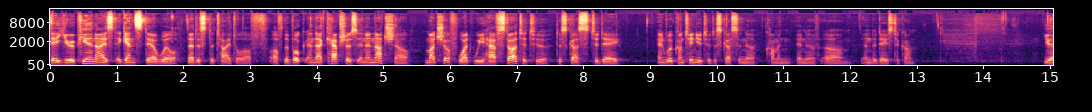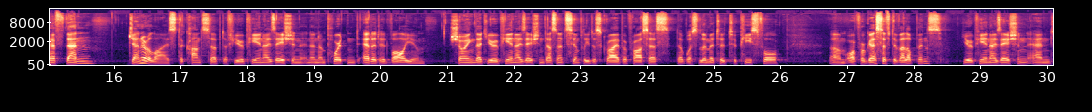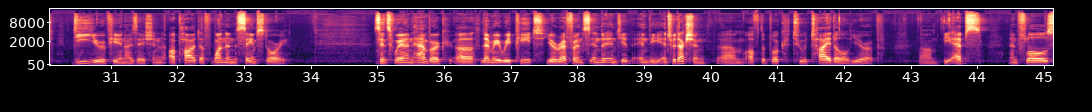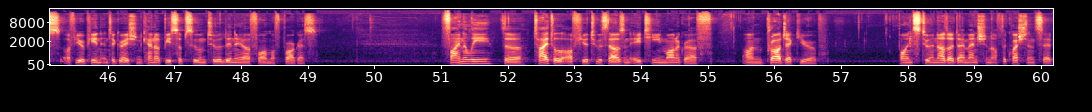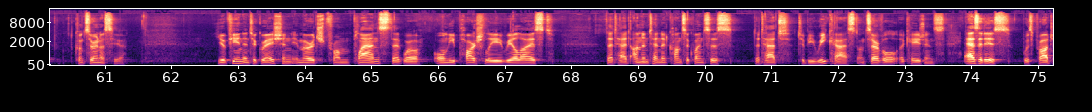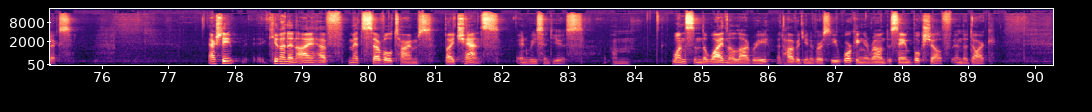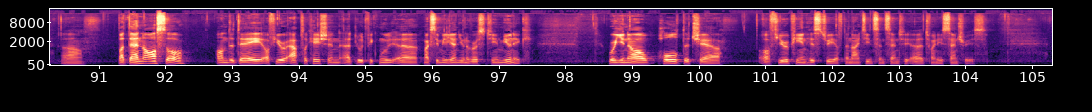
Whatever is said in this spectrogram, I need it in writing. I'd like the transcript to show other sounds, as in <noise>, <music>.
they Europeanized against their will. That is the title of, of the book, and that captures in a nutshell much of what we have started to discuss today and will continue to discuss in the, common, in the, um, in the days to come. You have then generalized the concept of Europeanization in an important edited volume, showing that Europeanization does not simply describe a process that was limited to peaceful um, or progressive developments, Europeanization and de-Europeanization are part of one and the same story. Since we're in Hamburg, uh, let me repeat your reference in the, in the introduction um, of the book to tidal Europe. Um, the ebbs and flows of European integration cannot be subsumed to a linear form of progress. Finally, the title of your 2018 monograph on Project Europe points to another dimension of the questions that concern us here. European integration emerged from plans that were only partially realized, that had unintended consequences, that had to be recast on several occasions, as it is with projects. Actually, Kiran and I have met several times by chance in recent years. Um, once in the Widener Library at Harvard University, walking around the same bookshelf in the dark. Uh, but then also on the day of your application at Ludwig uh, Maximilian University in Munich, where you now hold the chair of European history of the 19th and century, uh, 20th centuries.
